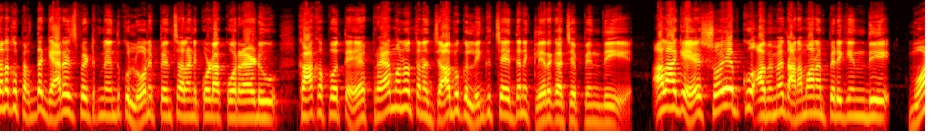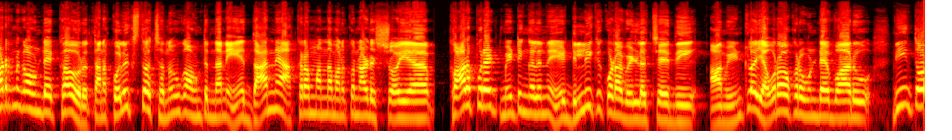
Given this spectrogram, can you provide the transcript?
తనకు పెద్ద గ్యారేజ్ పెట్టుకునేందుకు లోన్ పెంచాలని కూడా కోరాడు. కాకపోతే ప్రేమను తన జాబుకు లింక్ చేయొద్దని క్లియర్గా చెప్పింది. అలాగే షోయబ్కు ఆమె మీద అనుమానం పెరిగింది. మోడర్న్గా ఉండే కౌర్ తన కొలిక్స్తో చనువుగా ఉంటుందని దాన్నే అక్రమందం అనుకున్నాడు షోయబ్. కార్పొరేట్ మీటింగులని ఢిల్లీకి కూడా వెళ్ళొచ్చేది. ఆమె ఇంట్లో ఎవరో ఒకరు ఉండేవారు. దీంతో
